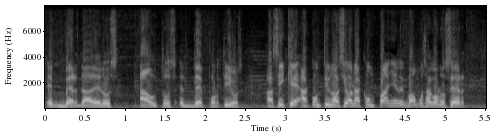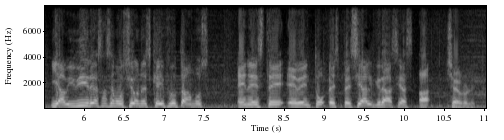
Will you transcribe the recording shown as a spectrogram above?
eh, verdaderos autos deportivos. Así que a continuación, acompáñenme, vamos a conocer y a vivir esas emociones que disfrutamos en este evento especial gracias a Chevrolet.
